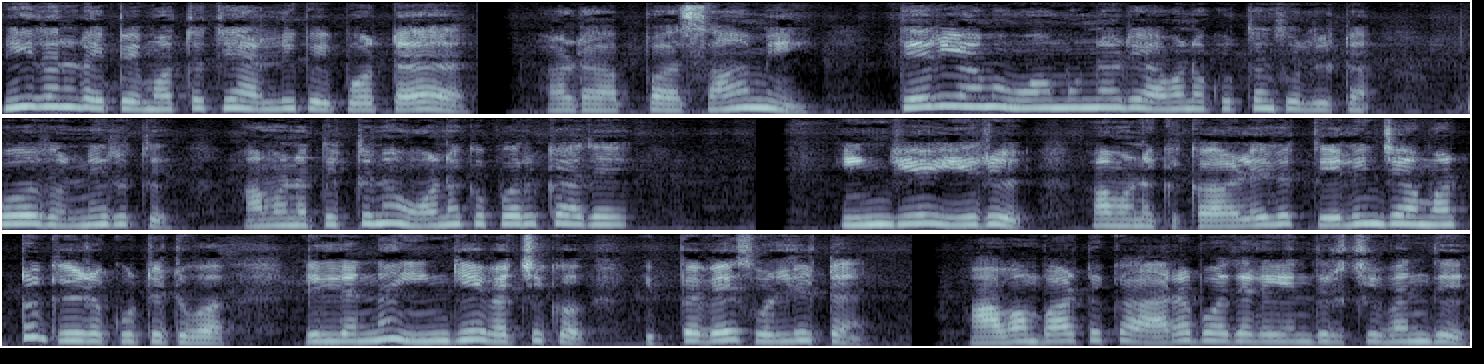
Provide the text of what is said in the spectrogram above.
நீ தானடா இப்போ மொத்தத்தையும் அள்ளி போய் போட்ட? அட அப்பா சாமி தெரியாமல் உன் முன்னாடி அவனை குத்தம் சொல்லிட்டேன். போதும் நிறுத்து. அவனை திட்டுனா உனக்கு பொறுக்காதே. இங்கே இரு. அவனுக்கு காலையில் தெளிஞ்சா மட்டும் கீழே கூட்டிட்டு வா. இல்லைன்னா இங்கே வச்சுக்கோ. இப்போவே சொல்லிட்டேன். அவன் பாட்டுக்கு அறபோதையில் எந்திரிச்சு வந்து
